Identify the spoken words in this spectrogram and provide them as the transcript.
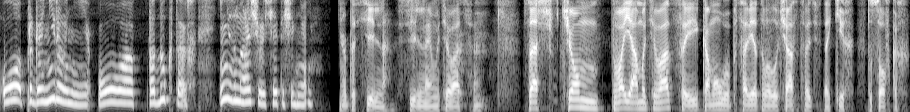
о программировании, о продуктах и не заморачивались этой фигней. Это сильно, сильная мотивация. Саш, в чем твоя мотивация и кому бы посоветовал участвовать в таких тусовках?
